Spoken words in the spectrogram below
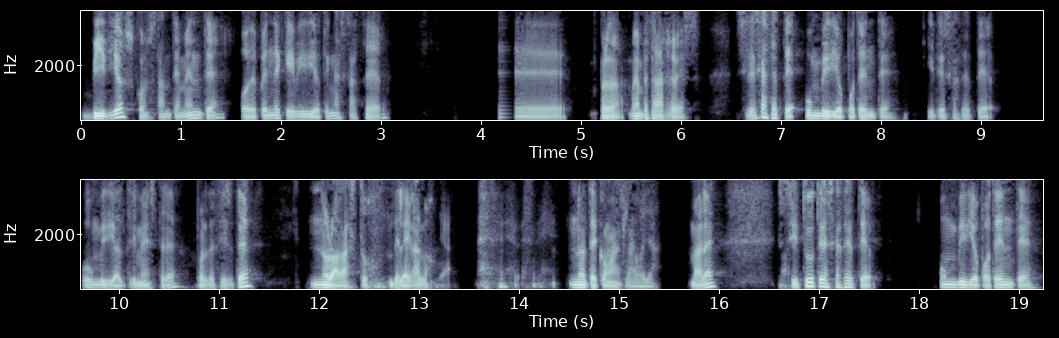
vídeos constantemente, o depende qué vídeo tengas que hacer, eh, perdón, voy a empezar al revés. Si tienes que hacerte un vídeo potente y tienes que hacerte un vídeo al trimestre, por decirte, no lo hagas tú, delégalo. no te comas la olla, ¿vale? Si tú tienes que hacerte un vídeo potente,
